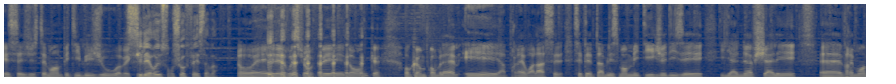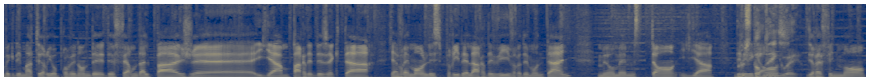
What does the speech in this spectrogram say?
que c'est justement un petit bijou. Avec si les rues sont chauffées, ça va. Oui, les rues chauffées, donc aucun problème. Et après, voilà, cet établissement mythique, je disais, il y a neuf chalets, euh, vraiment avec des matériaux provenant des fermes d'alpage. Euh, il y a un parc de deux hectares. Il y a vraiment l'esprit de l'art de vivre des montagnes, mais en même temps, il y a de l'élégance, du raffinement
